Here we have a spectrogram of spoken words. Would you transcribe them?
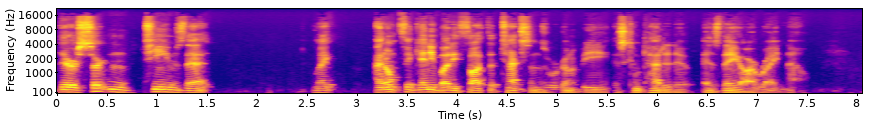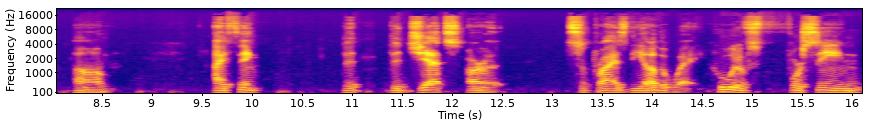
there are certain teams that, like, I don't think anybody thought the Texans were going to be as competitive as they are right now. Um, I think that the Jets are surprised the other way. Who would have foreseen,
